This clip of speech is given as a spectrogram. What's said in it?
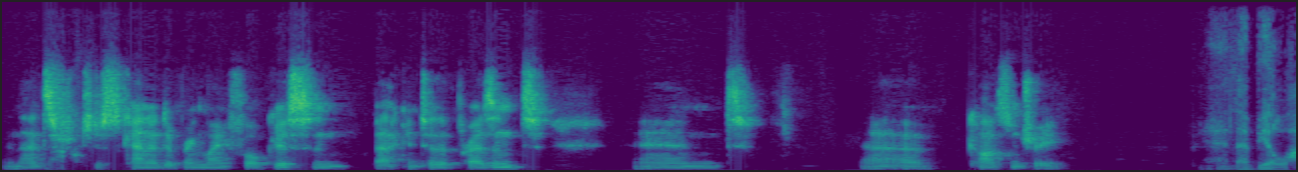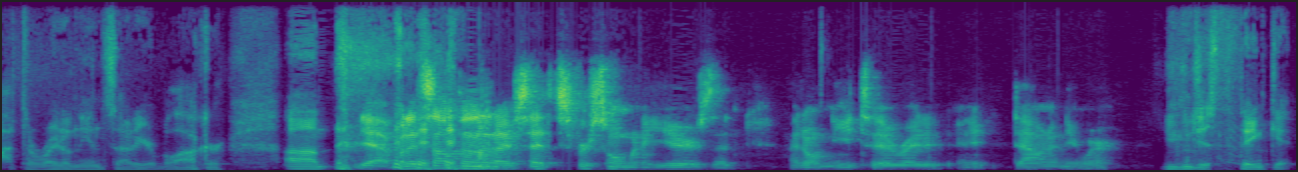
And that's just kind of to bring my focus and back into the present and uh, concentrate yeah, that'd be a lot to write on the inside of your blocker. Um, yeah, but it's something that I've said for so many years that I don't need to write it down anywhere. You can just think it.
